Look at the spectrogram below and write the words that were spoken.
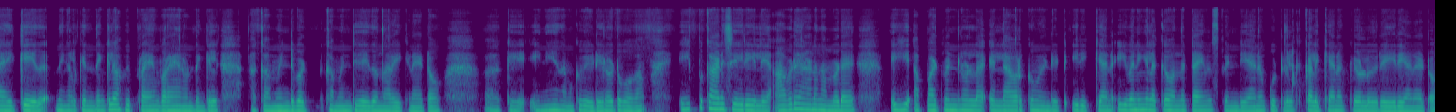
ലൈക്ക് ചെയ്ത് നിങ്ങൾക്ക് എന്തെങ്കിലും അഭിപ്രായം പറയാനുണ്ടെങ്കിൽ ആ കമന്റ് കമന്റ് ചെയ്തൊന്ന് അറിയിക്കണേ കേട്ടോ ഓക്കെ ഇനി നമുക്ക് വീഡിയോയിലോട്ട് പോകാം. ഇപ്പോൾ കാണിച്ച ഏരിയയില്ലേ അവിടെയാണ് നമ്മുടെ ഈ അപ്പാർട്ട്മെന്റിലുള്ള എല്ലാവർക്കും വേണ്ടിയിട്ട് ഇരിക്കാനും ഈവനിങ്ങിലൊക്കെ വന്ന് ടൈം സ്പെൻഡ് ചെയ്യാനും കുട്ടികൾക്ക് കളിക്കാനൊക്കെ ഉള്ള ഒരു ഏരിയ ആണ് കേട്ടോ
